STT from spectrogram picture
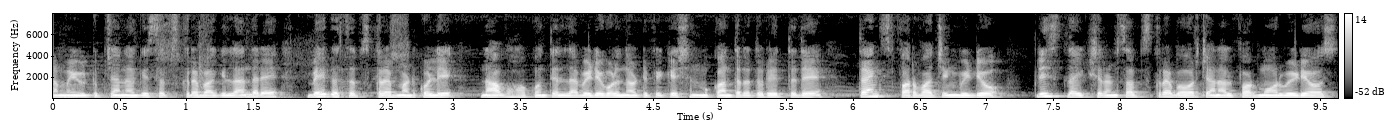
ನಮ್ಮ ಯೂಟ್ಯೂಬ್ ಚಾನಲ್ಗೆ ಸಬ್ಸ್ಕ್ರೈಬ್ ಆಗಿಲ್ಲ ಅಂದರೆ ಬೇಗ ಸಬ್ಸ್ಕ್ರೈಬ್ ಮಾಡ್ಕೊಳ್ಳಿ. ನಾವು ಹಾಕುವಂತೆಲ್ಲ ವಿಡಿಯೋಗಳು ನೋಟಿಫಿಕೇಶನ್ ಮುಖಾಂತರ ದೊರೆಯುತ್ತದೆ. Thanks for watching video. Please like, share and subscribe our channel for more videos.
